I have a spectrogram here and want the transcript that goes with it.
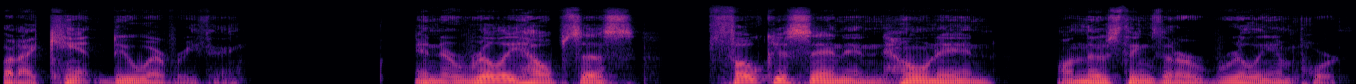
but I can't do everything. And it really helps us focus in and hone in on those things that are really important.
